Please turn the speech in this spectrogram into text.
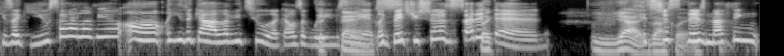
he's like, "You said I love you." Oh, he's like, "Yeah, I love you too." Like I was like waiting like, to say it. Like bitch, you should have said it like, then. Yeah, it's exactly. just there's nothing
